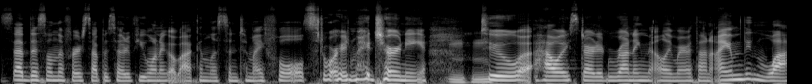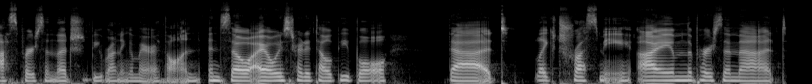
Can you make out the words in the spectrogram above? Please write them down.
said this on the first episode. If you want to go back and listen to my full story and my journey to uh, how I started running the LA Marathon, I am the last person that should be running a marathon. And so I always try to tell people that, like, trust me, I am the person that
